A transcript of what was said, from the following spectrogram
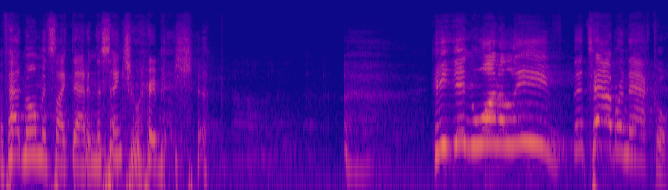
I've had moments like that in the sanctuary, Bishop. He didn't want to leave the tabernacle.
